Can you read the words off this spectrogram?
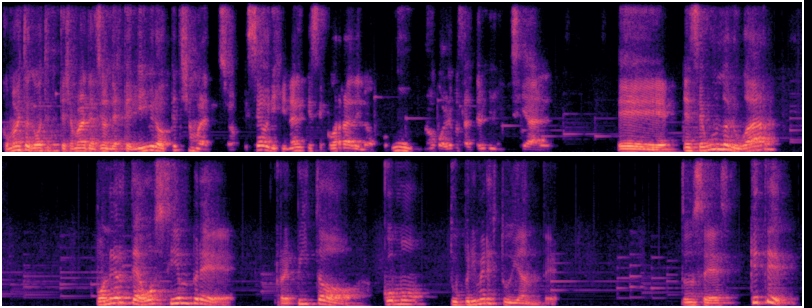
Como esto que vos te, llamó la atención de este libro, ¿qué te llamó la atención? Que sea original, que se corra de lo común, ¿no? Volvemos al término inicial. Eh, en segundo lugar, ponerte a vos siempre, repito, como tu primer estudiante. Entonces, ¿qué te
